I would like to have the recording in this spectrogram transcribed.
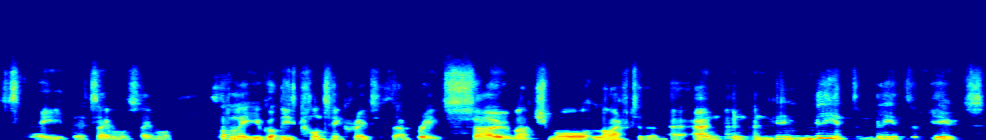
stayed the same old, same old suddenly you've got these content creators that are bringing so much more life to them and, and, and getting millions and millions of views.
